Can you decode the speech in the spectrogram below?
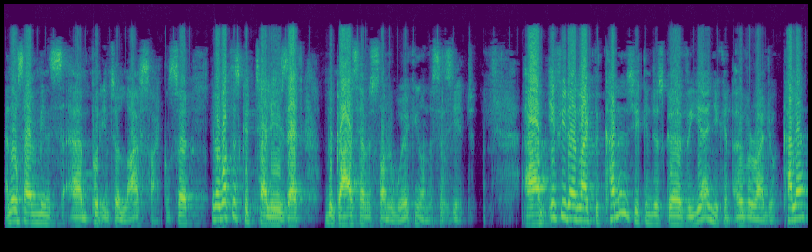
and also haven't been um, put into a life cycle. So, you know, what this could tell you is that the guys haven't started working on this as yet. Um, if you don't like the colors, you can just go over here and you can override your color.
